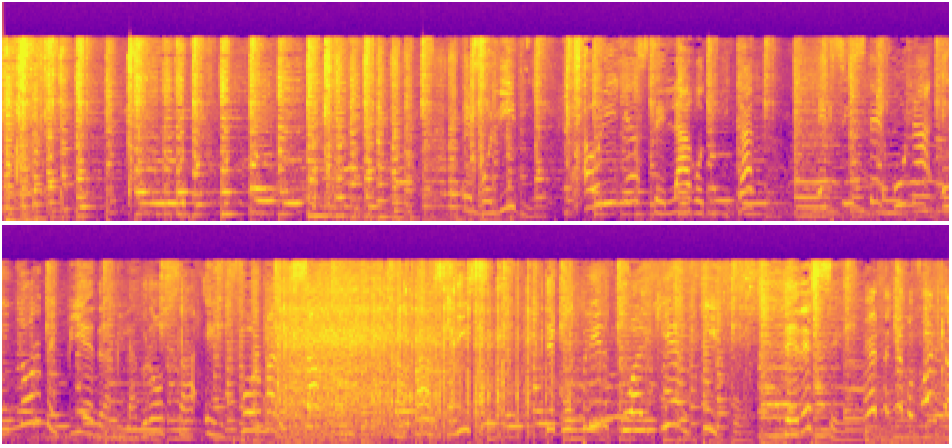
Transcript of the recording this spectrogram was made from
En orillas del lago Titicaca, existe una enorme piedra milagrosa en forma de sapo, capaz, dice, de cumplir cualquier tipo de deseo. ver, señor, con fuerza.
